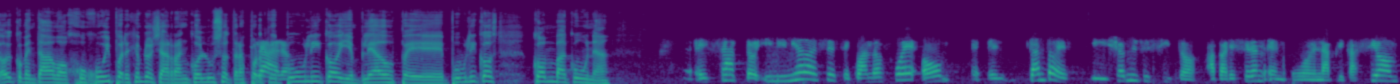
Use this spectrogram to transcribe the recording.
hoy comentábamos, Jujuy, por ejemplo, ya arrancó el uso del transporte Claro. público y empleados eh, públicos con vacuna. Exacto, y mi miedo es ese, cuando fue, o el tanto es, si yo necesito aparecer en, en- o en la aplicación,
